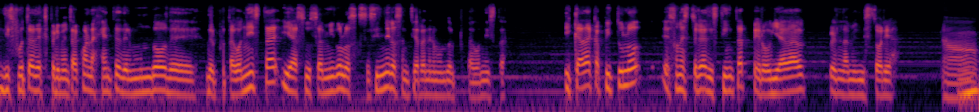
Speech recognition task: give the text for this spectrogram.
disfruta de experimentar con la gente del mundo del protagonista y a sus amigos los asesina y los entierra en el mundo del protagonista. Y cada capítulo es una historia distinta, pero ya en la misma historia. Ah,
